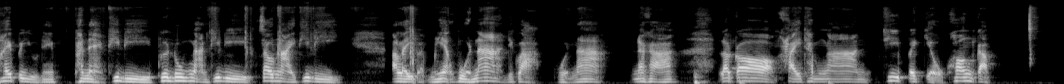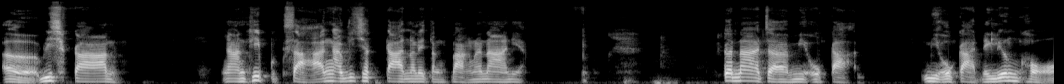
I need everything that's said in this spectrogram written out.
ให้ไปอยู่ในแผนกที่ดี เพื่อนร่วมงานที่ดีเจ้านายที่ดี อะไรแบบนี้หัวหน้าดีกว่า หัวหน้านะคะ แล้วก็ใครทำงานที่ไปเกี่ยวข้องกับวิชาการ งานที่ปรึกษางานวิชาการอะไรต่าง ๆ นานาเนี่ย ก็น่าจะมีโอกาส มีโอกาสในเรื่องของ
